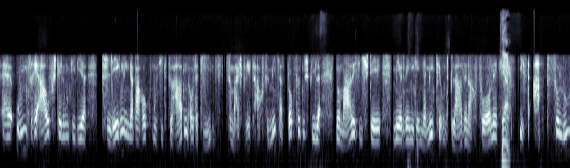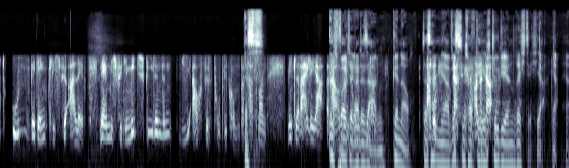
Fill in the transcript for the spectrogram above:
äh, unsere Aufstellung, die wir pflegen in der Barockmusik zu haben, oder die zum Beispiel jetzt auch für mich als Blockflötenspieler normal ist, ich stehe mehr oder weniger in der Mitte und blase nach vorne, Ja. ist absolut unbedenklich für alle, nämlich für die Mitspielenden wie auch fürs Publikum. Das, Das- hat man mittlerweile ja Ich wollte gerade sagen, genau. Das Also, haben ja das- wissenschaftliche also da- Studien, richtig, ja, ja, ja.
